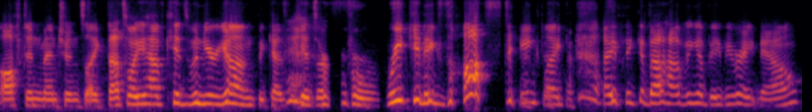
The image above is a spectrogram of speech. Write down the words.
often mentions like that's why you have kids when you're young because kids are freaking exhausting. Like i think about having a baby right now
